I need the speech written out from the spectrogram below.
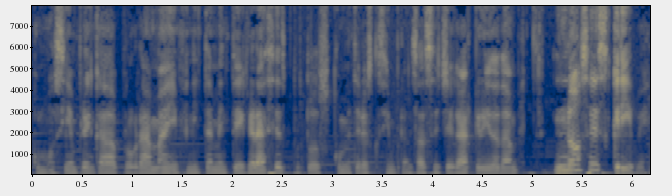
como siempre en cada programa. Infinitamente gracias por todos los comentarios que siempre nos hace llegar, querido Adam. Nos escribe.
